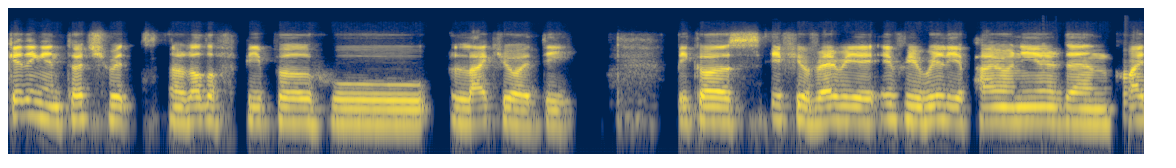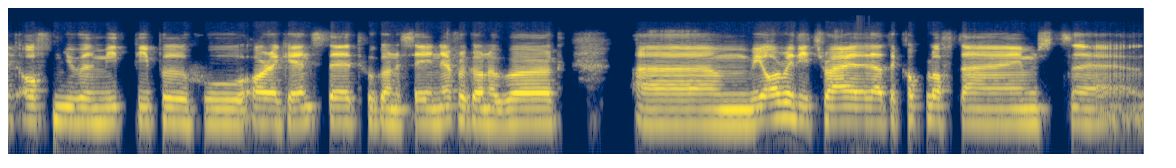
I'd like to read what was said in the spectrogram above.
getting in touch with a lot of people who like your idea because if you're very if you're really a pioneer then quite often you will meet people who are against it who are going to say never going to work. Um, we already tried that a couple of times. Uh,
